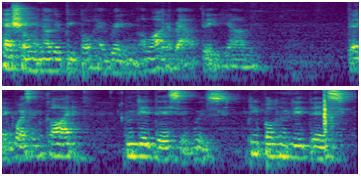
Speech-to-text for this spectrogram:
Heschel and other people have written a lot about the, um, that it wasn't God who did this, it was people who did this,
